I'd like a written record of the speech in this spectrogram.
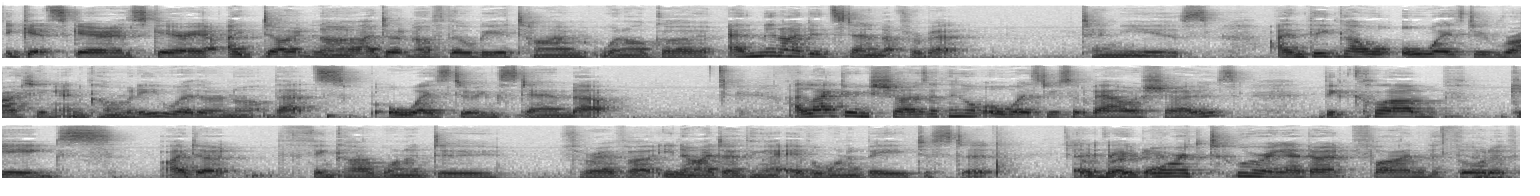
it gets scarier and scarier. I don't know. I don't know if there will be a time when I'll go. And then I did stand up for about ten years. I think I will always do writing and comedy, whether or not that's always doing stand up. I like doing shows. I think I'll always do sort of hour shows. The club gigs, I don't think I want to do forever. You know, I don't think I ever want to be just a, A road or a touring. I don't find the thought of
